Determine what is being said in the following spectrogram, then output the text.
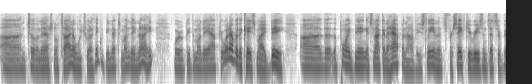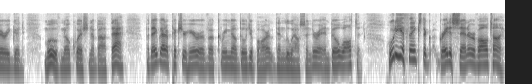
uh, until the national title, which would, I think would be next Monday night, or it would be the Monday after, whatever the case might be. Uh, the the point being, it's not going to happen, obviously, and it's for safety reasons. That's a very good move, no question about that. But they've got a picture here of uh, Kareem Abdul-Jabbar, then Lou Alcindor, and Bill Walton. Who do you think's the greatest center of all time?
